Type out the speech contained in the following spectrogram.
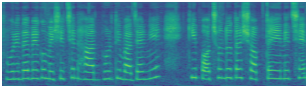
ফরিদা বেগম এসেছেন হাত ভর্তি বাজার নিয়ে। কি পছন্দ তার সবটাই এনেছেন?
